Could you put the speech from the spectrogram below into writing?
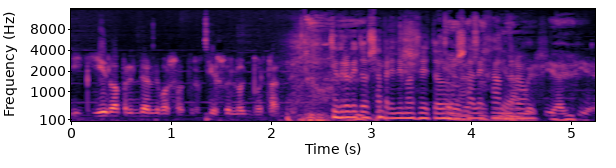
y quiero aprender de vosotros, que eso es lo importante. Yo creo que todos aprendemos de todos, Alejandro. Pues sí, así es.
